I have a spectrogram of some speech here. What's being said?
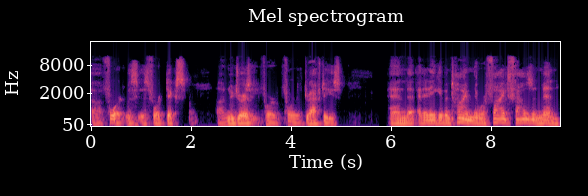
uh, fort was is Fort Dix, uh, New Jersey, for for draftees, and uh, at any given time there were five thousand men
